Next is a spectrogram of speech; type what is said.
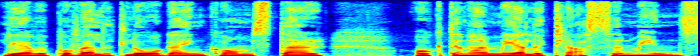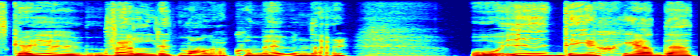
lever på väldigt låga inkomster och den här medelklassen minskar ju väldigt många kommuner. Och i det skedet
